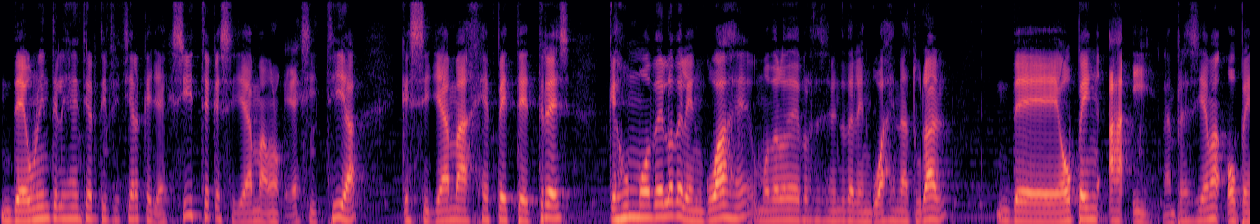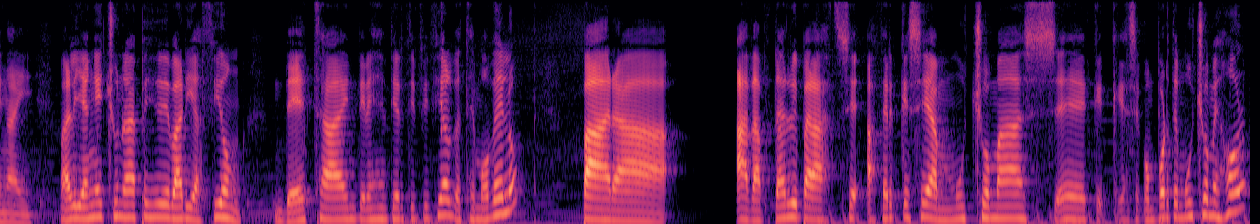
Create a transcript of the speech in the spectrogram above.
de una inteligencia artificial que ya existe, que se llama, bueno, que ya existía, que se llama GPT-3, que es un modelo de lenguaje, un modelo de procesamiento de lenguaje natural de OpenAI. La empresa se llama OpenAI. ¿Vale? Y han hecho una especie de variación de esta inteligencia artificial, de este modelo, para adaptarlo y para hacer que sea mucho más. Eh, que, se comporte mucho mejor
